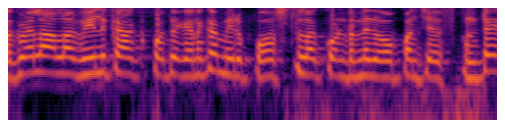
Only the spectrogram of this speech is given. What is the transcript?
ఒకవేళ అలా వీలు కాకపోతే కనుక మీరు పోస్టల్ అకౌంట్ అనేది ఓపెన్ చేసుకుంటే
